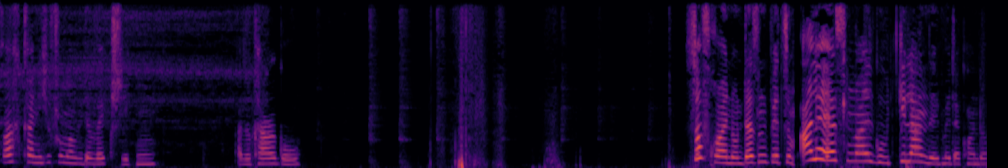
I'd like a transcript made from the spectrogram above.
Fracht kann ich schon mal wieder wegschicken. Also Cargo. So, Freunde, und da sind wir zum allerersten Mal gut gelandet mit der Konto.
